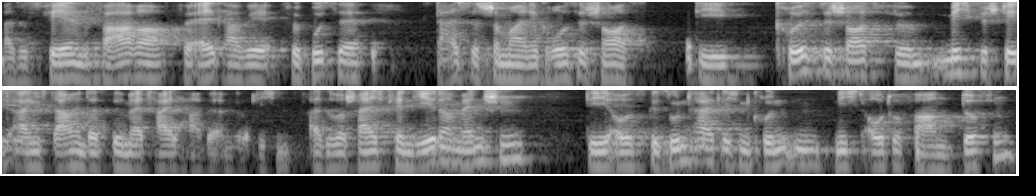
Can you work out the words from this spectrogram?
Also es fehlen Fahrer für Lkw, für Busse. Da ist es schon mal eine große Chance. Die größte Chance für mich besteht eigentlich darin, dass wir mehr Teilhabe ermöglichen. Also wahrscheinlich kennt jeder Menschen, die aus gesundheitlichen Gründen nicht Auto fahren dürfen.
